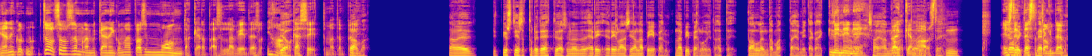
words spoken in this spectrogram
Ja niin kuin, no, se on semmoinen, mikä niin kuin, mä pelasin monta kertaa sen läpi, ja se on ihan Joo. Käsittämätön peli. Sama. Sama. Justiinsa tuli tehtyä siinä eri, erilaisia läpipelu, läpipeluita, että tallentamatta ja mitä kaikkea. Niin, niin, oli, niin. sai Kaikkea annottua mahdollista. Mm. Ja Se sitten testattua, miten,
